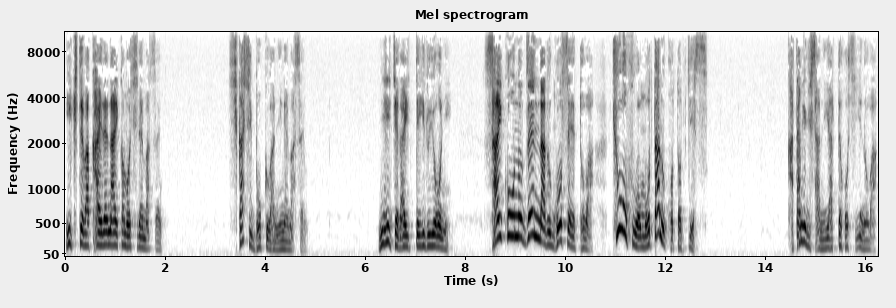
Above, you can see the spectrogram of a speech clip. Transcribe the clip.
生きては帰れないかもしれません。しかし僕は逃げません。ニーチェが言っているように、最高の善なる五世とは恐怖を持たぬことです。片桐さんにやってほしいのは、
